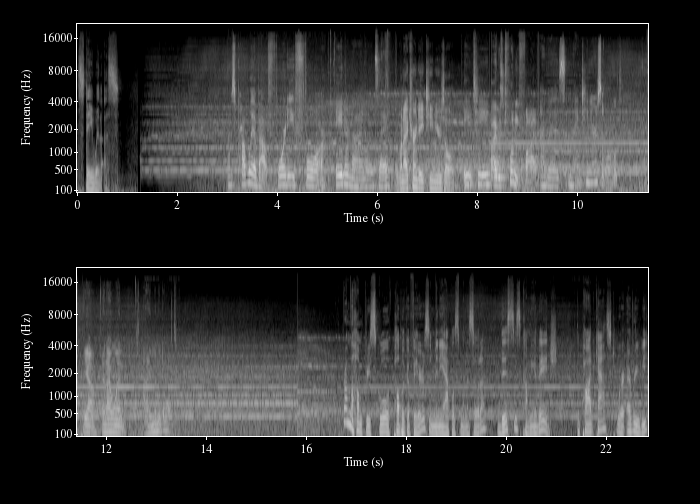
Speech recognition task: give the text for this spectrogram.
Stay with us. I was probably about 44, 8 or 9, I would say. When I turned 18 years old. 18. I was 25. I was 19 years old. Yeah, and I went, I'm an adult. From the Humphrey School of Public Affairs in Minneapolis, Minnesota, this is Coming of Age, the podcast where every week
